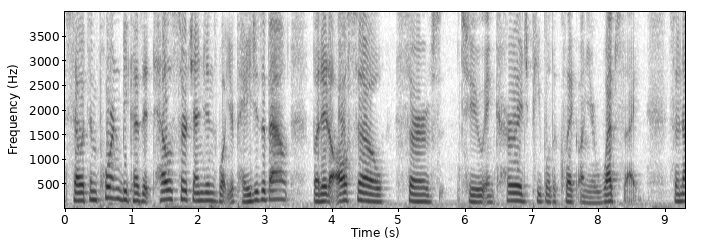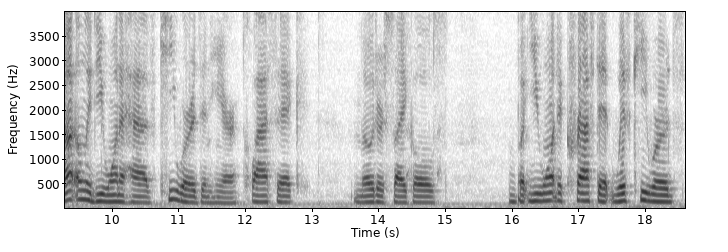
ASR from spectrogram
So it's important because it tells search engines what your page is about, but it also serves to encourage people to click on your website. So not only do you want to have keywords in here, classic, motorcycles, but you want to craft it with keywords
